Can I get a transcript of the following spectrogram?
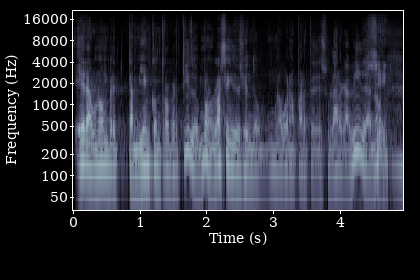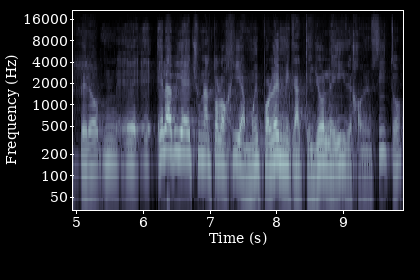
era un hombre también controvertido, bueno, lo ha seguido siendo una buena parte de su larga vida, ¿no? Sí. Pero mm, él había hecho una antología muy polémica que yo leí de jovencito,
